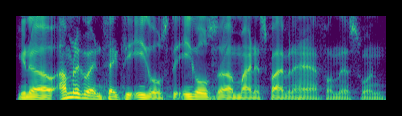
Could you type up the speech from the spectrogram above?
you know, I'm going to go ahead and take the Eagles. The Eagles uh, minus five and a half on this one.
